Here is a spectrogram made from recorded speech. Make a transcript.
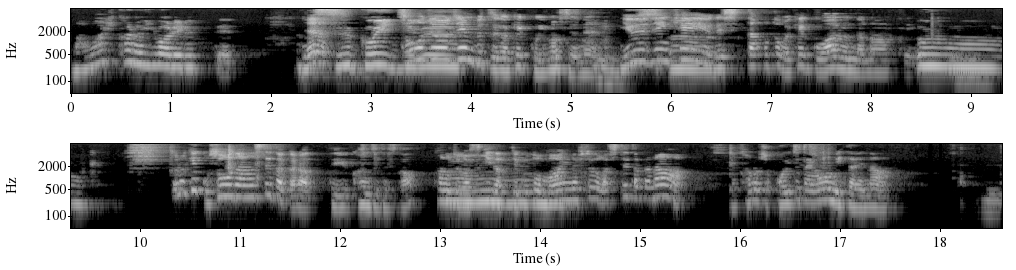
周りから言われるって、ねすごい自登分。場人物が結構いますよね。うん友人経由で知ったことが結構あるんだなっていう。うん。それは結構相談してたからっていう感じですか？彼女が好きだっていうことを周りの人が知ってたから、彼女こいつだよみたいな。うん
